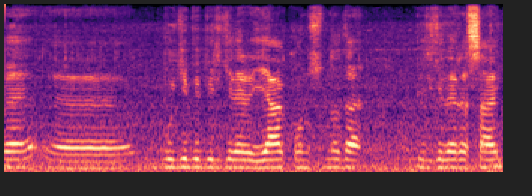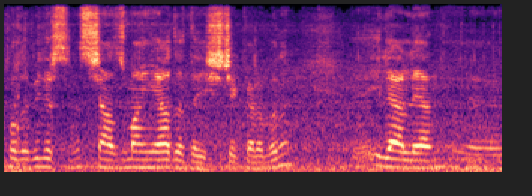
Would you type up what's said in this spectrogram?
ve e, bu gibi bilgilere yağ konusunda da bilgilere sahip olabilirsiniz. Şanzıman yağı da değişecek arabanın. E, ilerleyen e,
